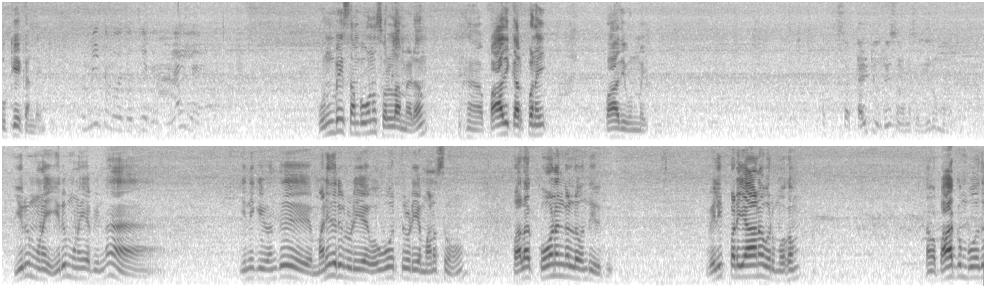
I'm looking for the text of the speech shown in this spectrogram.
முக்கிய கண்டென்ட் உண்மை சம்பவம்னு சொல்லலாம் மேடம் பாதி கற்பனை பாதி உண்மை சார் டைட்டில் ரீசன் என்ன சார் இருமுனை. இருமுனை இருமுனை அப்படின்னா இன்றைக்கி வந்து மனிதர்களுடைய ஒவ்வொருத்தருடைய மனசும் பல கோணங்களில் வந்து இருக்குது வெளிப்படையான ஒரு முகம். நம்ம பார்க்கும்போது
